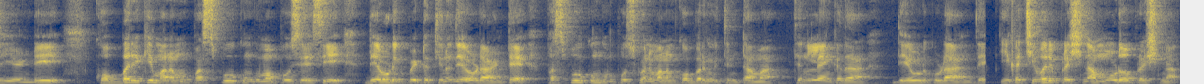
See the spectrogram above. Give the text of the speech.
చేయండి. కొబ్బరికి మనము పసుపు కుంకుమ పూసేసి దేవుడికి పెట్టు తినుదేవుడా అంటే పసుపు కుంకుమ పూసుకొని మనం కొబ్బరిని తింటామా? తినలేం కదా? దేవుడు కూడా అంతే. ఇక చివరి ప్రశ్న మూడో ప్రశ్న.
